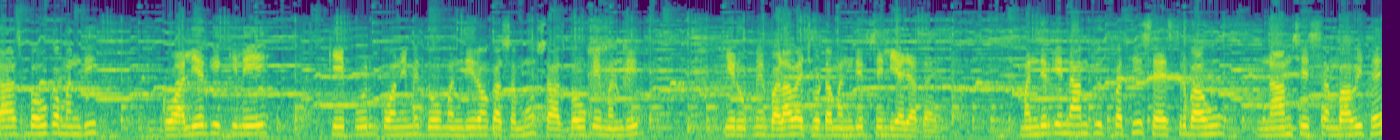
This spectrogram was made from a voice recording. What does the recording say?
सास बहू का मंदिर, ग्वालियर के किले के पूर्व कोने में दो मंदिरों का समूह, सास बहू के मंदिर के रूप में बड़ा व छोटा मंदिर से लिया जाता है। मंदिर के नाम की उत्पत्ति सहस्त्रबाहु नाम से संभावित है,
